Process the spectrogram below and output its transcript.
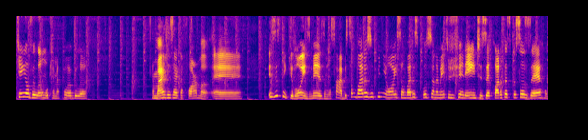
quem é o vilão, o que matou é a vilã. Mas de certa forma, é existem vilões mesmo, sabe? São várias opiniões, são vários posicionamentos diferentes. É claro que as pessoas erram.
